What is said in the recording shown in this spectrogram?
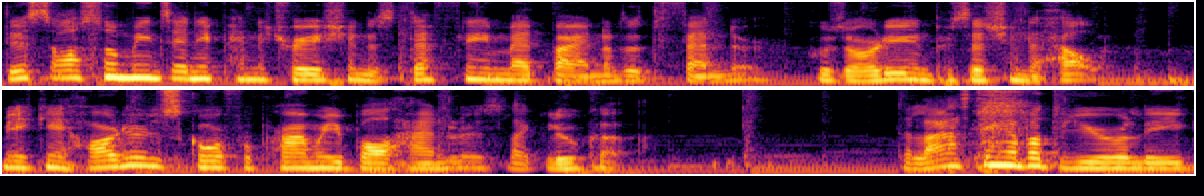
This also means any penetration is definitely met by another defender who's already in position to help, making it harder to score for primary ball handlers like Luka. The last thing about the EuroLeague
